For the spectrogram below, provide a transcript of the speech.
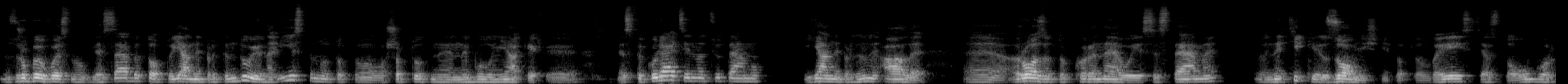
зробив висновок для себе, тобто я не претендую на істину, тобто, щоб тут не, не було ніяких е, спекуляцій на цю тему, я не претендую, але розвиток кореневої системи, не тільки зовнішній, тобто листя, стовбур,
